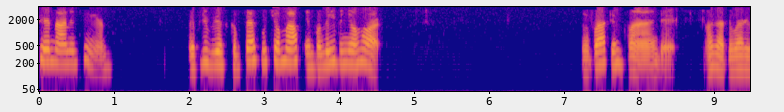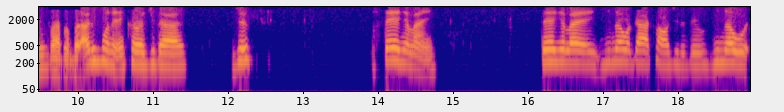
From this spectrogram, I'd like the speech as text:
10, 9, and 10. If you just confess with your mouth and believe in your heart, if I can find it, I got the this Bible. But I just want to encourage you guys, just stay in your lane. Stay in your lane. You know what God called you to do. You know what.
